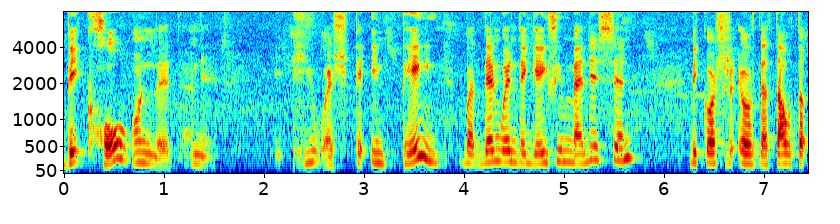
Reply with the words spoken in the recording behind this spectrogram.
big hole on it, and he was in pain. But then when they gave him medicine, because of the tauta,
